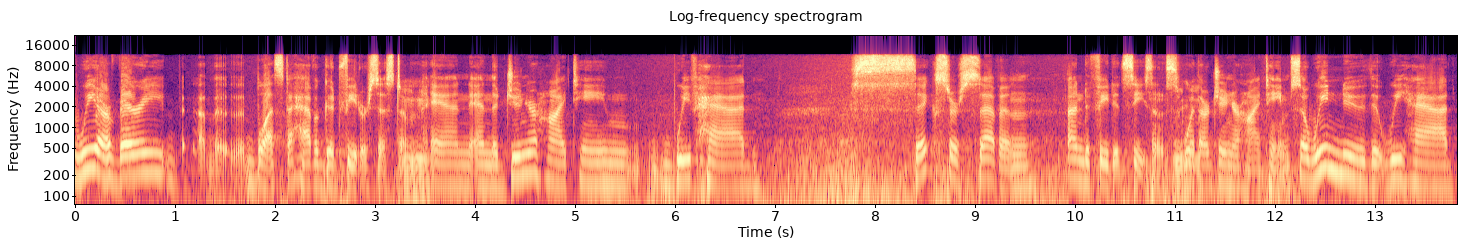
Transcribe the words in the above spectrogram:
we are very uh, blessed to have a good feeder system, and and the junior high team we've had six or seven undefeated seasons with our junior high team. So we knew that we had.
